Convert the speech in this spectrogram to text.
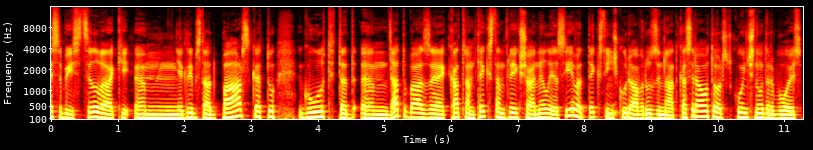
nesabīst cilvēki, um, ja gribas tādu pārskatu gūt, tad um, datubāzē katram tekstam priekšā ir neliels ievadu tekstīņš, kurā var uzzināt, kas ir autors, ar ko viņš nodarbojas,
